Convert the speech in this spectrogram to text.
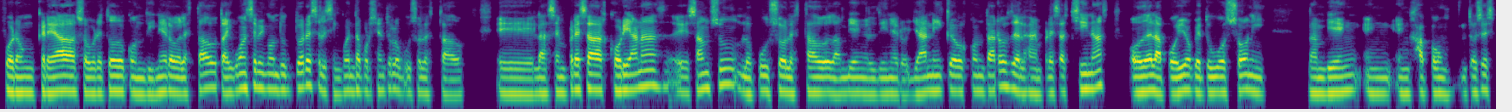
fueron creadas sobre todo con dinero del Estado. Taiwan Semiconductores, el 50% lo puso el Estado. Eh, las empresas coreanas, eh, Samsung, lo puso el Estado también el dinero. Ya ni que os contaros de las empresas chinas o del apoyo que tuvo Sony también en, en, Japón. Entonces,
